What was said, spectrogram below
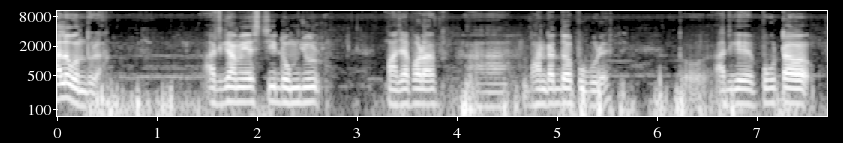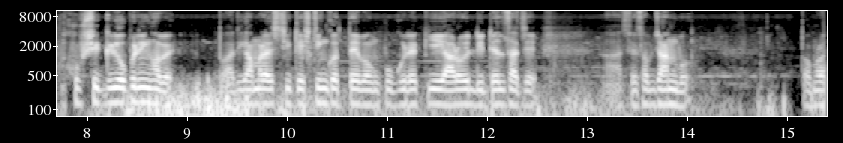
হ্যালো বন্ধুরা, আজকে আমি এসেছি ডোমজুর পাঁজাপাড়া ভান্ডারদহ পুকুরে। তো আজকে পুকুরটা খুব শীঘ্রই ওপেনিং হবে। তো আজকে আমরা এসেছি টেস্টিং করতে এবং পুকুরে কি আরও ডিটেলস আছে সেসব জানব। তো আমরা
